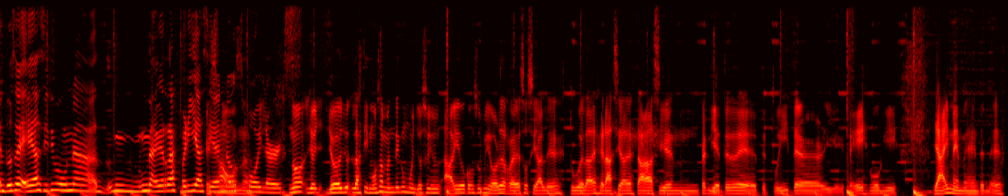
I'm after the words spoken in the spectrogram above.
Entonces es así tipo una, un- una guerra fría, así de Esa no onda. spoilers. No, yo, yo, yo, lastimosamente como yo soy un ávido consumidor de redes sociales, tuve la desgracia de estar así en pendiente de, de Twitter y Facebook y ya hay memes, ¿entendés?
